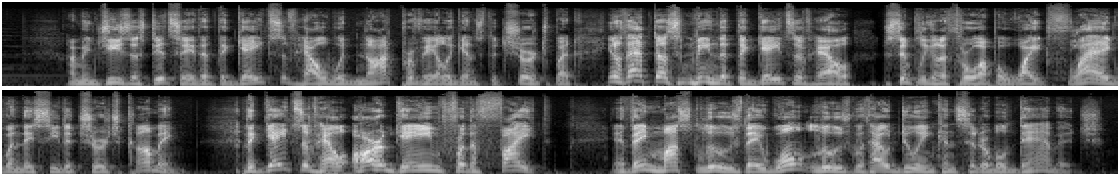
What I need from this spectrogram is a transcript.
I mean, Jesus did say that the gates of hell would not prevail against the church, but, you know, that doesn't mean that the gates of hell are simply going to throw up a white flag when they see the church coming. The gates of hell are game for the fight. If they must lose, they won't lose without doing considerable damage.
